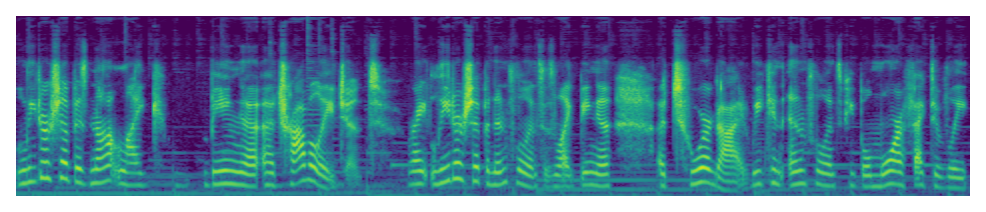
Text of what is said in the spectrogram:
leadership is not like being a, a travel agent right leadership and influence is like being a, a tour guide we can influence people more effectively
